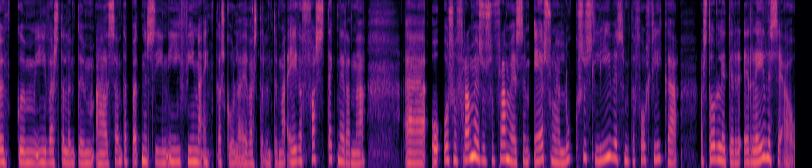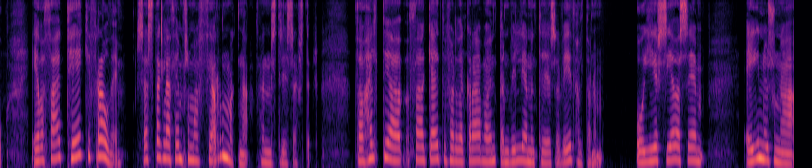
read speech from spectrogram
böngum í Vesturlundum, að senda börnir sín í fína engaskóla í Vesturlundum, að eiga fastegnir hana uh, og, og svo framvegis og svo framvegis sem er svona luxuslífi sem þetta fólk líka að stórleitir reyði sig á. Ef að það er tekið frá þeim, sérstaklega þeim sem að fjármagna þennan stríðsregstur, þá held ég að það gæti farið að grafa undan viljanum til þess að viðhaldanum og ég sé það sem einu svona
